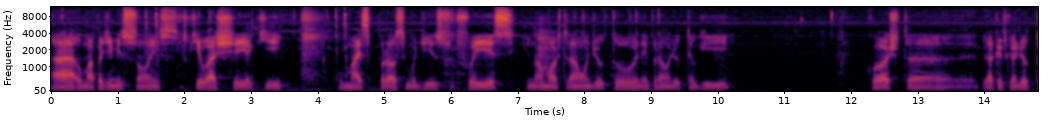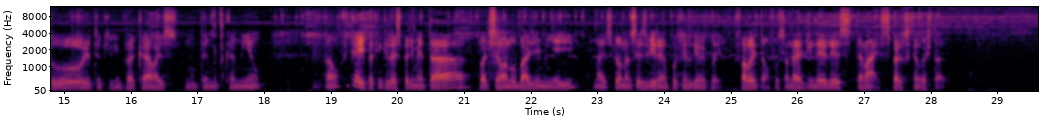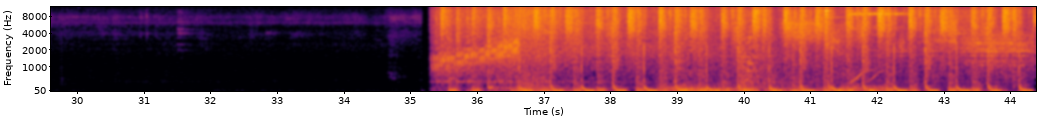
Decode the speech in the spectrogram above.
Ah, o mapa de missões que eu achei aqui o mais próximo disso foi esse, que não mostra onde eu tô e nem para onde eu tenho que ir. Costa, acredito que é onde eu tô, eu tenho que vir para cá, mas não tem muito caminho. Então fica aí, para quem quiser experimentar, pode ser uma nubagem minha aí, mas pelo menos vocês viram um pouquinho do gameplay. Falou então, Funcionário de neles, até mais. Espero que vocês tenham gostado.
